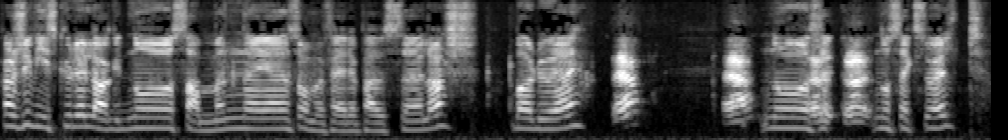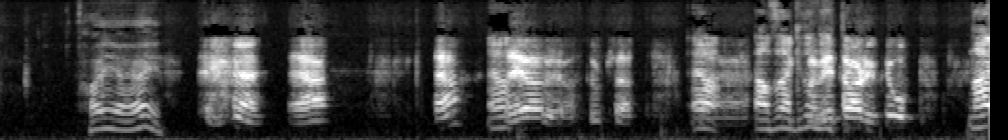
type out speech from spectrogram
Kanskje vi skulle lagd noe sammen i en sommerferiepause, Lars? Bare du og jeg? Ja. Ja. Noe, se, noe seksuelt? Hei, hei, hei. ja. ja. Ja. Det gjør vi jo stort sett. Ja, Eh, altså det er ikke Men vi tar det jo ikke opp. Nei,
